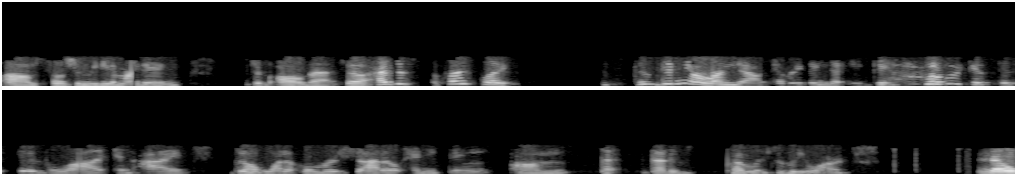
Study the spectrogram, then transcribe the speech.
um, social media marketing, just all that. So I just first like just give me a rundown everything that you do because it is a lot, and I don't want to overshadow anything um, that that is prevalent to who you are. No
